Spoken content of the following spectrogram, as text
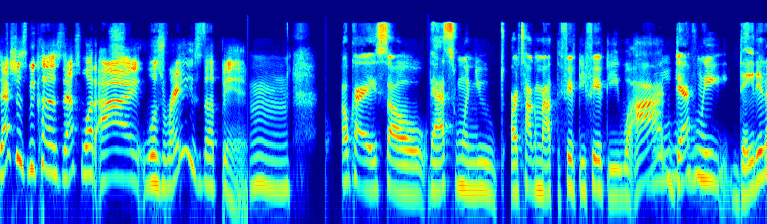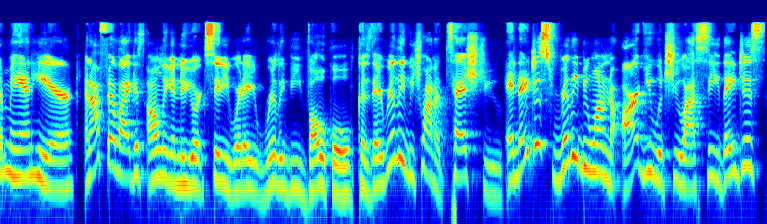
that's just because that's what I was raised up in. Mm. Okay, so that's when you are talking about the 50 50. Well, I mm-hmm. definitely dated a man here, and I feel like it's only in New York City where they really be vocal because they really be trying to test you and they just really be wanting to argue with you. I see they just,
